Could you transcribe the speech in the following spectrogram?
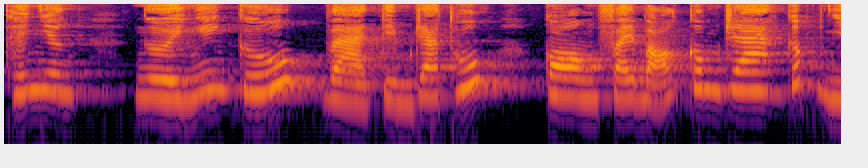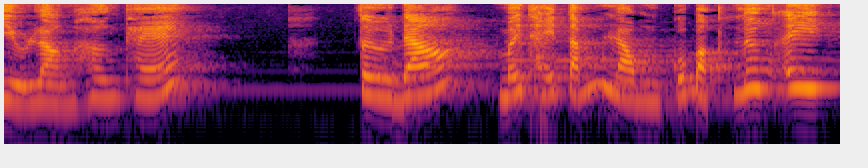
Thế nhưng, người nghiên cứu và tìm ra thuốc còn phải bỏ công ra gấp nhiều lần hơn thế. Từ đó mới thấy tấm lòng của bậc lương y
